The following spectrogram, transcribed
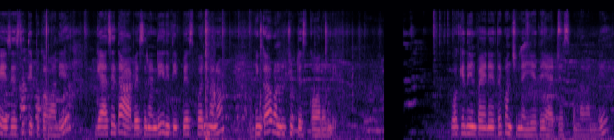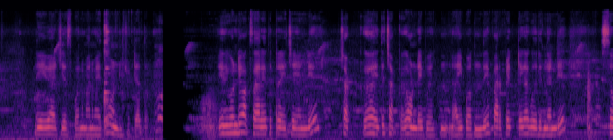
వేసేసి తిప్పుకోవాలి. గ్యాస్ అయితే ఆపేసానండి ఇది తిప్పేసుకొని మనం ఇంకా వంటలు చుట్టేసుకోవాలండి. ఓకే దీనిపైన అయితే కొంచెం నెయ్యి అయితే యాడ్ చేసుకుందామండి. నెయ్యి యాడ్ చేసుకొని మనమైతే వండలు చుట్టేద్దాం. ఇదిగోండి ఒకసారి అయితే ట్రై చేయండి. చక్కగా అయితే చక్కగా వండైపోతుంది అయిపోతుంది పర్ఫెక్ట్గా కుదిరిందండి. సో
